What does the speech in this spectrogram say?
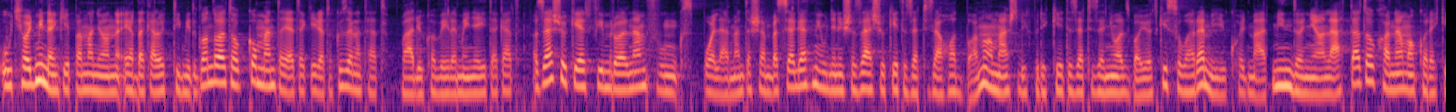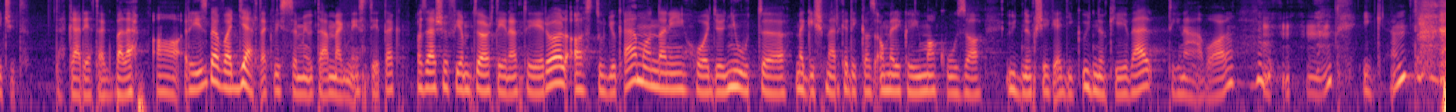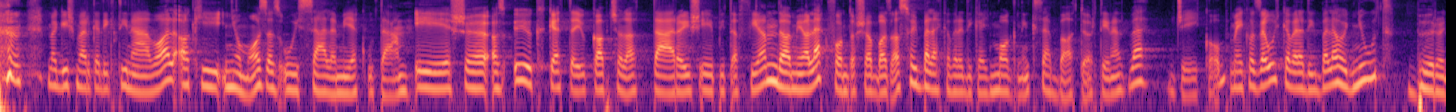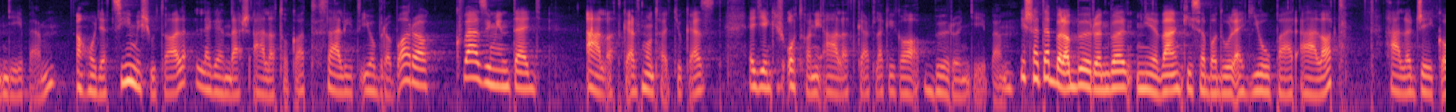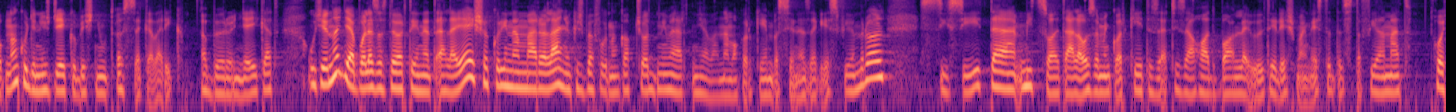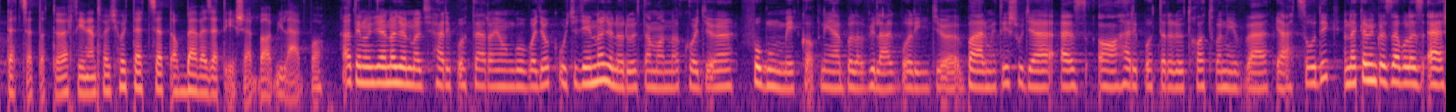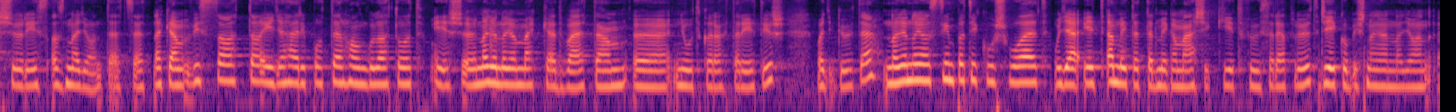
Úgyhogy mindenképpen nagyon érdekel, hogy ti mit gondoltok, kommenteljetek, írjatok üzenetet, várjuk a véleményeiteket. Az első két filmről nem fogunk spoilermentesen beszélgetni, ugyanis az első 2016-ban, a második pedig 2018-ban jött ki, szóval reméljük, hogy már mindannyian láttátok, ha nem, akkor egy kicsit tekerjetek bele a részbe, vagy gyertek vissza, miután megnéztétek. Az első film történetéről azt tudjuk elmondani, hogy Newt megismerkedik az amerikai Makúza ügynökség egyik ügynökével, Tinával. Igen. megismerkedik Tinával, aki nyomoz az új szellemiek után. És az ők kettejük kapcsolatára is épít a film, de ami a legfontosabb az az, hogy belekeveredik egy Magnix ebbe a történetbe, Jacob. Méghozzá úgy keveredik bele, hogy Newt bőröngyében, ahogy a cím is utal, legendás állatokat szállít jobbra-balra, kvázi mint egy állatkert, mondhatjuk ezt. Egy ilyen kis otthoni állatkert lakik a bőröngyében. És hát ebből a bőrönből nyilván kiszabadul egy jó pár állat, hála Jacobnak, ugyanis Jacob és Newt összekeverik a bőröngyeiket. Úgyhogy nagyjából ez a történet eleje, és akkor innen már a lányok is be fognak kapcsolódni, mert nyilván nem akarok én beszélni az egész filmről. Sisi, te mit szóltál ahhoz, amikor 2016-ban leültél és megnézted ezt a filmet? Hogy tetszett a történet, vagy hogy tetszett a bevezetés ebbe a világba? Hát én ugye nagyon nagy Harry Potter rajongó vagyok, úgyhogy én nagyon örültem annak, hogy fogunk még kapni ebből a világból így bármit is. Ugye ez a Harry Potter előtt 60 évvel játszódik. Nekem igazából az első rész az nagyon tetszett. Nekem visszaadta így a Harry Potter hangulatot, és nagyon-nagyon megkedveltem Newt karakterét is, vagy Göte. Nagyon-nagyon szimpatikus volt. Ugye itt említetted még a másik két főszereplőt. Jacob is nagyon-nagyon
